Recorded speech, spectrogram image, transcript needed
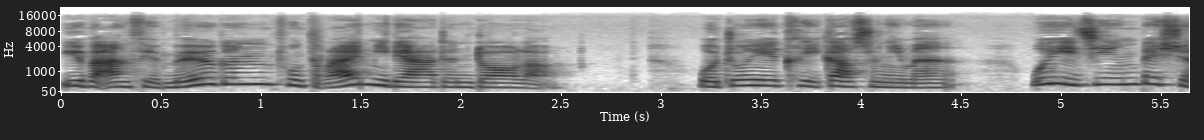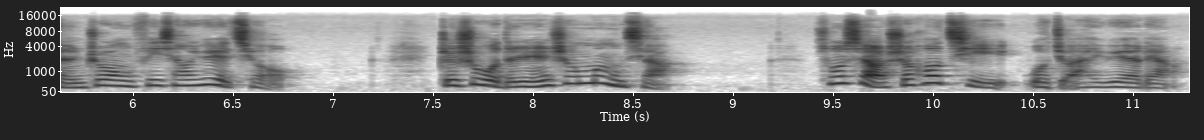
über ein Vermögen von drei Milliarden Dollar. 我终于可以告诉你们，我已经被选中飞向月球，这是我的人生梦想。从小时候起，我就爱月亮。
